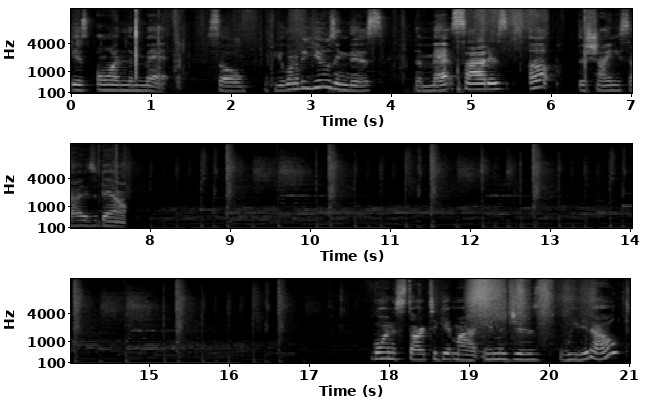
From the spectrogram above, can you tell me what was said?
is on the mat. So if you're gonna be using this, the matte side is up, the shiny side is down. Going to start to get my images weeded out.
